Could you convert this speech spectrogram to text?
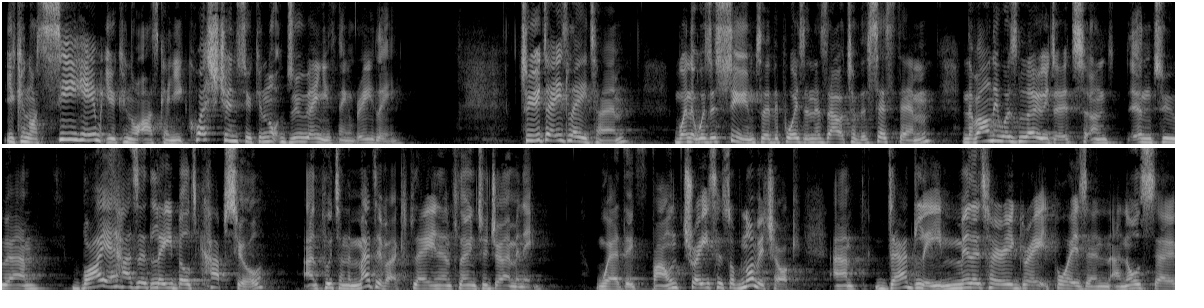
You cannot see him. You cannot ask any questions. You cannot do anything, really. Two days later, when it was assumed that the poison is out of the system, Navalny was loaded into a um, biohazard labeled capsule and put on a medevac plane and flown to Germany where they found traces of Novichok, um, deadly military grade poison, and also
